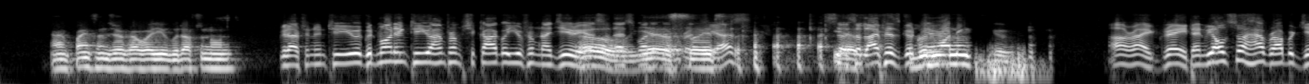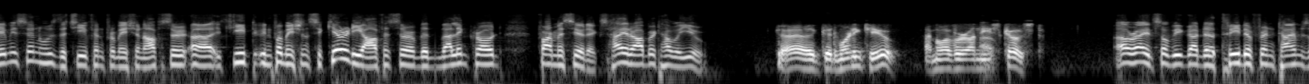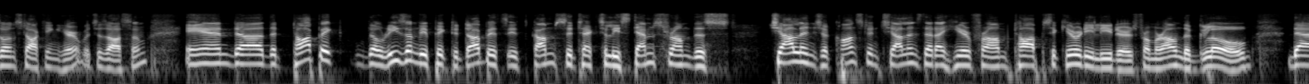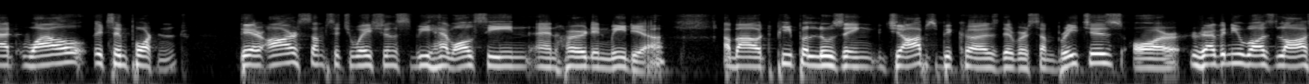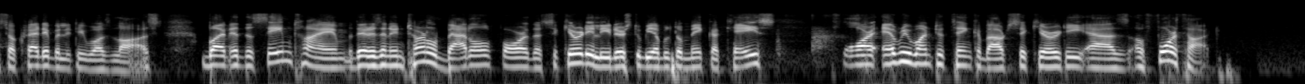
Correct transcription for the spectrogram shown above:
I'm fine, Sanjog. How are you? Good afternoon. Good afternoon to you. Good morning to you. I'm from Chicago. You're from Nigeria. Oh, so that's one yes, of the difference. So yes. So, yes. so life is good. Good there? morning to you. All right, great. And we also have Robert Jamieson, who's the Chief Information Officer, uh, Chief Information Security Officer with Mallinckrodt Pharmaceutics. Hi, Robert. How are you? Uh, good morning to you. I'm over on the East Coast. All right, so we got uh, three different time zones talking here, which is awesome. And uh, the topic, the reason we picked it up, it's it comes, it actually stems from this challenge, a constant challenge that I hear from top security leaders from around the globe. That while it's important, there are some situations we have all seen and heard in media about people losing jobs because there were some breaches or revenue was lost or credibility was lost. But at the same time, there is an internal battle for the security leaders to be able to make a case for everyone to think about security as a forethought.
